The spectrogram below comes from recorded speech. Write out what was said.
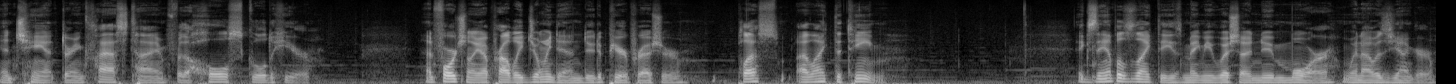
and chant during class time for the whole school to hear. Unfortunately, I probably joined in due to peer pressure. Plus, I liked the team. Examples like these make me wish I knew more when I was younger.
